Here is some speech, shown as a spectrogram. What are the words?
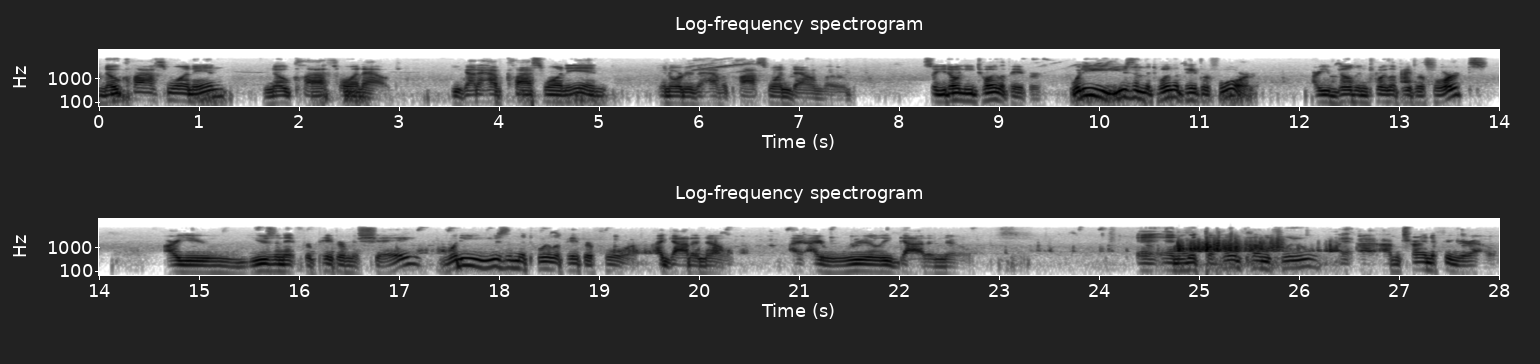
No class 1 in, no class 1 out. You got to have class 1 in in order to have a class 1 download. So you don't need toilet paper. What are you using the toilet paper for? Are you building toilet paper forts? Are you using it for paper mache? What are you using the toilet paper for? I gotta know. I, I really gotta know. And, and with the whole Kung Flu, I, I, I'm trying to figure out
